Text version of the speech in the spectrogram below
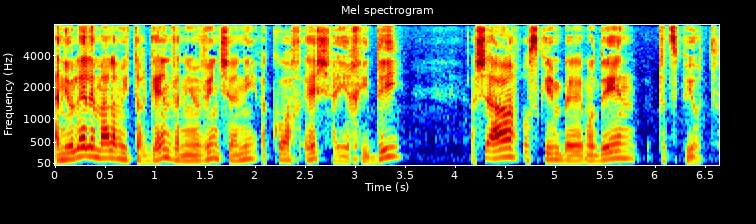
אני עולה למעלה מתארגן ואני מבין שאני הכוח אש היחידי, השאר עוסקים במודיעין, תצפיות.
